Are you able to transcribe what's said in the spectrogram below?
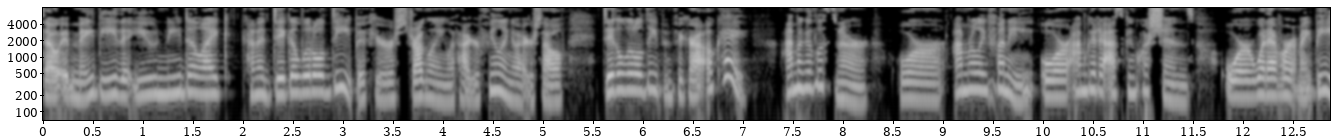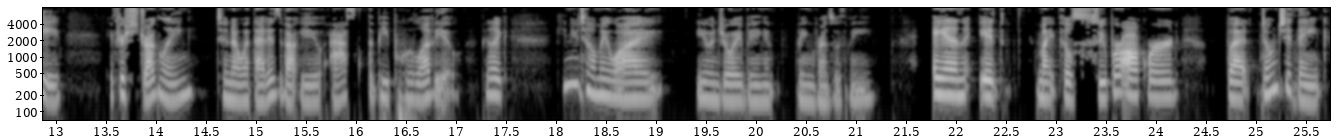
so it may be that you need to like kind of dig a little deep if you're struggling with how you're feeling about yourself, dig a little deep and figure out, okay, I'm a good listener, or I'm really funny, or I'm good at asking questions, or whatever it might be. If you're struggling to know what that is about you, ask the people who love you. Be like, "Can you tell me why you enjoy being being friends with me?" And it might feel super awkward, but don't you think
